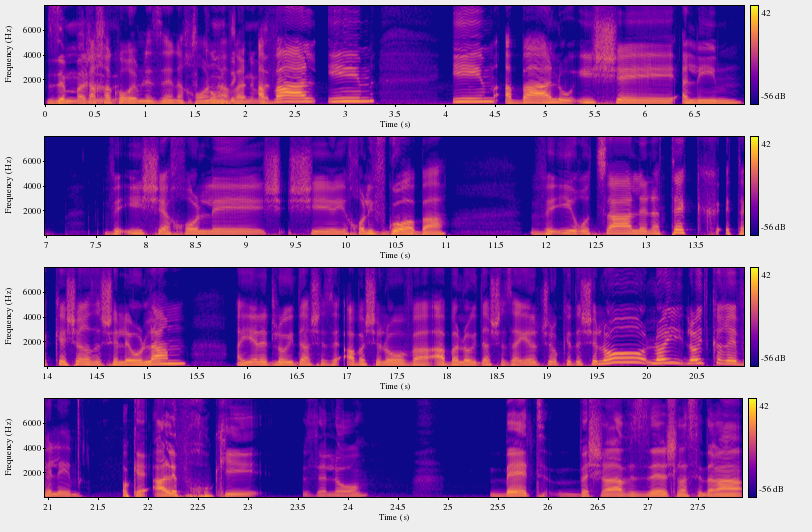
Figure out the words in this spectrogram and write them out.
זה משהו... ככה קוראים לזה, נכון, אבל, אבל אם, אם הבעל הוא איש אה, אלים, ואיש שיכול, אה, שיכול לפגוע בה, והיא רוצה לנתק את הקשר הזה שלעולם הילד לא ידע שזה אבא שלו, והאבא לא ידע שזה הילד שלו, כדי שלא לא, לא יתקרב אליהם. אוקיי, א', חוקי זה לא. ב', בשלב זה של הסדרה,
